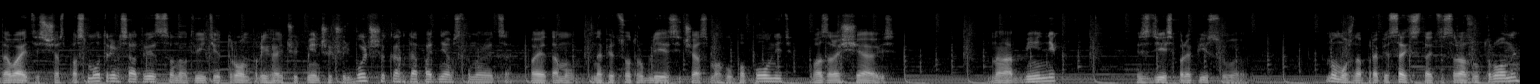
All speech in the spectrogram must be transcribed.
Давайте сейчас посмотрим, соответственно. Вот видите, трон прыгает чуть меньше, чуть больше, когда подням становится. Поэтому на 500 рублей я сейчас могу пополнить. Возвращаюсь на обменник. Здесь прописываю. Ну, можно прописать, кстати, сразу троны.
